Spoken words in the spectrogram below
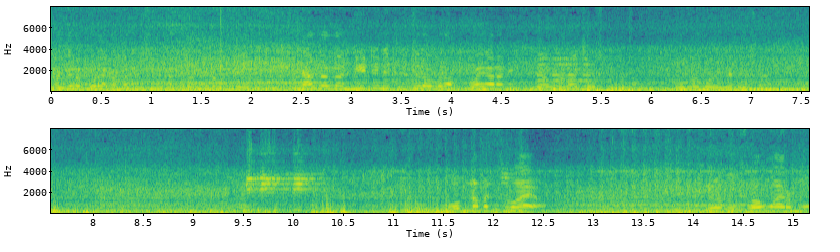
ప్రజలు కూడా గమనించి అక్కడ ఉన్నటువంటి ట్యాంకుల్లో నీటిని ఫ్రిడ్జ్లో కూడా పోయాలని మేము మనవి చేసుకుంటున్నాం. ఓం నమో వెంకటేశ్వర ఓం నమ శివాయ. ఈరోజు సోమవారము.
